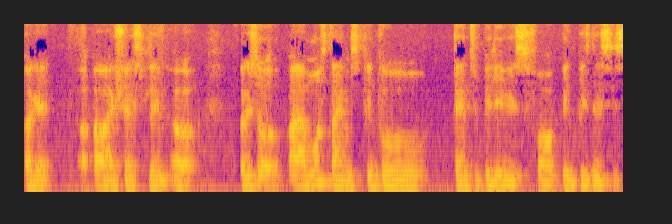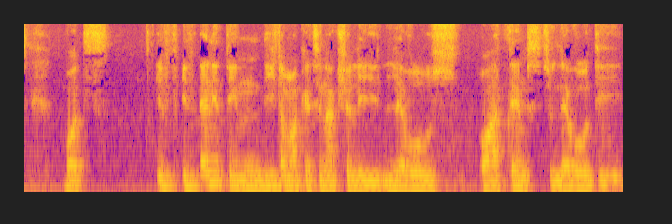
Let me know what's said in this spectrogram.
Okay. Oh, I should explain. Oh, okay. So uh, most times people tend to believe it's for big businesses, but if if anything, digital marketing actually levels or attempts to level the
